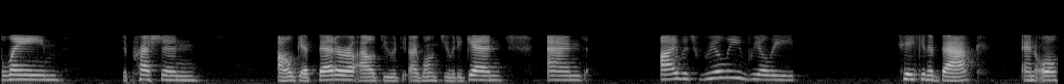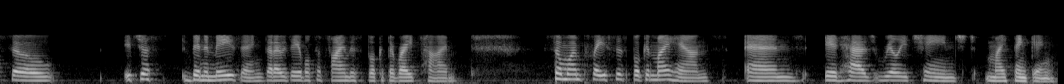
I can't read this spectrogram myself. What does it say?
blame, depression. I'll get better. I'll do it. I won't do it again. And I was really, really taken aback, and also it's just been amazing that I was able to find this book at the right time. Someone placed this book in my hands and it has really changed my thinking.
